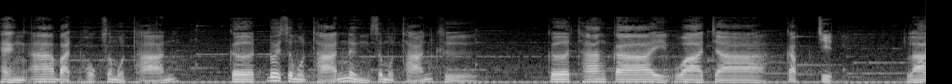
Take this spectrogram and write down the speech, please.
แห่งอาบัตหกสมุดฐาน เกิดด้วยสมุดฐานหนึ่งสมุดฐานคือ เกิดทางกาย วาจา กับจิต ละ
